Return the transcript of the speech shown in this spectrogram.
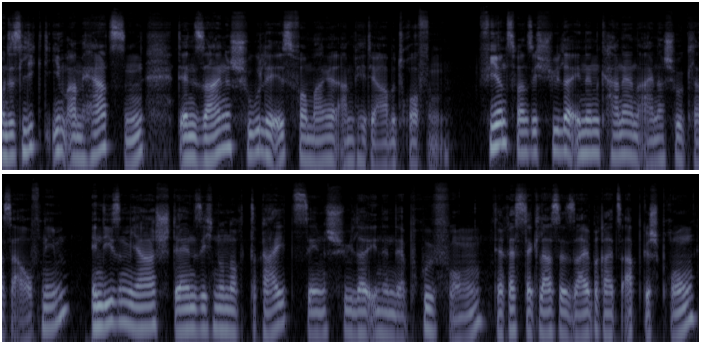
und es liegt ihm am Herzen, denn seine Schule ist vom Mangel an PTA betroffen. 24 SchülerInnen kann er in einer Schulklasse aufnehmen. In diesem Jahr stellen sich nur noch 13 SchülerInnen der Prüfung. Der Rest der Klasse sei bereits abgesprungen.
